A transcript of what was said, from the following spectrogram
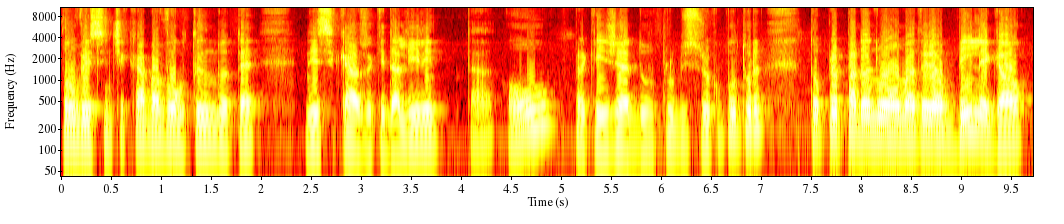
vamos ver se a gente acaba voltando até nesse caso aqui da Lilian, tá? Ou para quem já é do Clube de Acupuntura, estou preparando lá um material bem legal,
